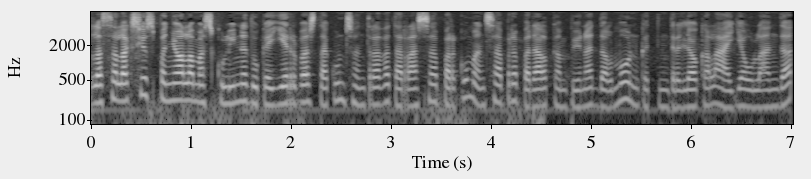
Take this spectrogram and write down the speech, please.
La selecció espanyola masculina d'hoquei herba està concentrada a Terrassa per començar a preparar el Campionat del Món, que tindrà lloc a l'Aia, Holanda,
